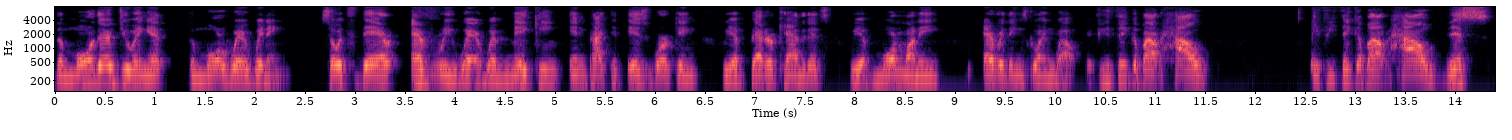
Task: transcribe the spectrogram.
The more they're doing it, the more we're winning. So it's there everywhere. We're making impact. It is working. We have better candidates. We have more money. Everything's going well. If you think about how, if you think about how this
